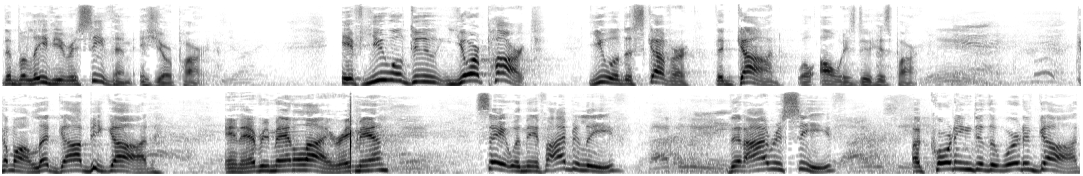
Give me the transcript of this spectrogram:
the believe you receive them is your part. If you will do your part, you will discover that God will always do his part. Come on, let God be God and every man a liar. Amen? Say it with me. If I believe, that I receive, according to the Word of God,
